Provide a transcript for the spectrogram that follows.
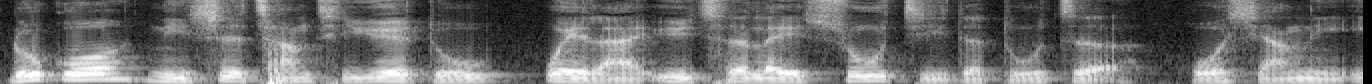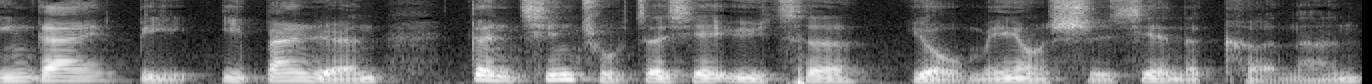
如果你是长期阅读未来预测类书籍的读者，我想你应该比一般人更清楚这些预测有没有实现的可能。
